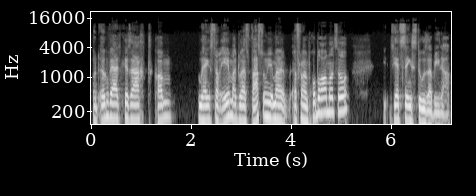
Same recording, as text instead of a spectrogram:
und irgendwer hat gesagt, komm, du hängst doch eh mal, du hast warst irgendwie immer öfter mal im Proberaum und so. Jetzt singst du, Sabina.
